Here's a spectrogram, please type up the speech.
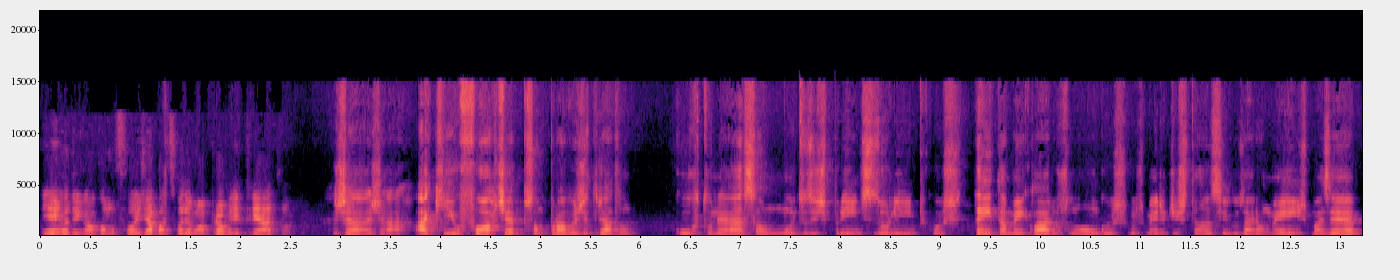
E aí, Rodrigão, como foi? Já participou de alguma prova de triatlo? Já, já. Aqui o forte é, são provas de triatlo curto, né? São muitos sprints olímpicos. Tem também, claro, os longos, os média distância e os Ironmans, mas é,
